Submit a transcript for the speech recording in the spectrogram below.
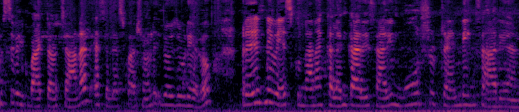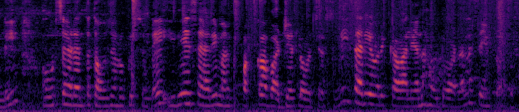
నమస్తే welcome back to our channel SLS fashion ఈ రోజు వీడియోలో ప్రెజెంట్ని వేసుకున్నాను కలంకారీ శారీ మోస్ట్ ట్రెండింగ్ శారీ అండి. అవుట్ సైడ్ అంతా థౌసండ్ రూపీస్ ఉండే. ఇదే శారీ మనకి పక్కా బడ్జెట్లో వచ్చేస్తుంది. ఈ శారీ ఎవరికి కావాలి అన్న హౌ టు వాడాలి సేమ్ ప్రాసెస్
